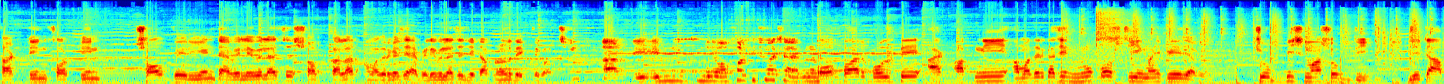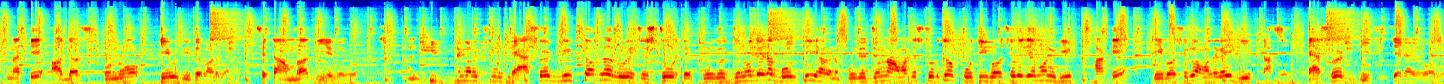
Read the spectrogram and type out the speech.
thirteen fourteen সব ভেরিয়েন্ট অ্যাভেলেবেল আছে সব কালার আমাদের কাছে অ্যাভেলেবেল আছে যেটা আপনারা দেখতে পাচ্ছেন। আর এমনি মানে অফার কিছু আছে অফার বলতে আপনি আমাদের কাছে নো কস্ট ইএমআই পেয়ে যাবেন চব্বিশ মাস অবধি যেটা আপনাকে আদার্স কোনো কেউ দিতে পারবে না সেটা আমরা দিয়ে দেবো। অ্যাসোয়েড গিফট তো আপনার রয়েছে স্টোরতে পুজোর জন্য তো এটা বলতেই হবে না। পুজোর জন্য আমাদের স্টোরে তো প্রতি বছরে যেমন গিফট থাকে এই বছরও আমাদের কাছে গিফট আছে। অ্যাসোয়েড গিফট যেটাকে বলে।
